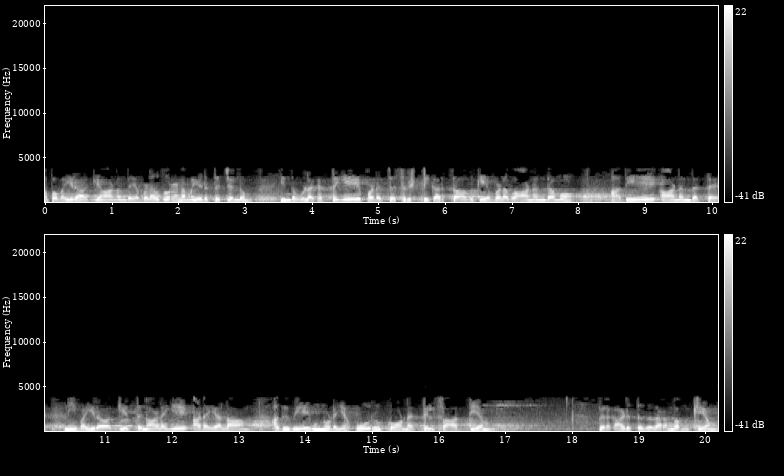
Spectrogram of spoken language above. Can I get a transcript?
அப்ப வைராகிய ஆனந்தம் எவ்வளவு தூரம் நம்ம எடுத்து செல்லும்? இந்த உலகத்தையே படைச்ச சிருஷ்டி கர்த்தாவுக்கு எவ்வளவு ஆனந்தமோ அதே ஆனந்தத்தை நீ வைராகியத்தினாலேயே அடையலாம். அதுவே உன்னுடைய ஒரு கோணத்தில் சாத்தியம். பிறகு அடுத்ததுதான் ரொம்ப முக்கியம்.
